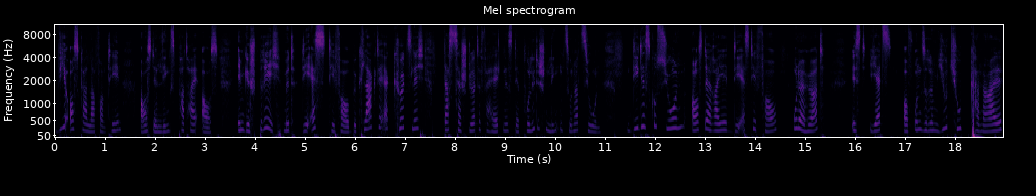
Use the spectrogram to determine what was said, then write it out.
wie Oskar Lafontaine aus der Linkspartei aus. Im Gespräch mit DSTV beklagte er kürzlich das zerstörte Verhältnis der politischen Linken zur Nation. Die Diskussion aus der Reihe DSTV Unerhört ist jetzt auf unserem YouTube-Kanal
